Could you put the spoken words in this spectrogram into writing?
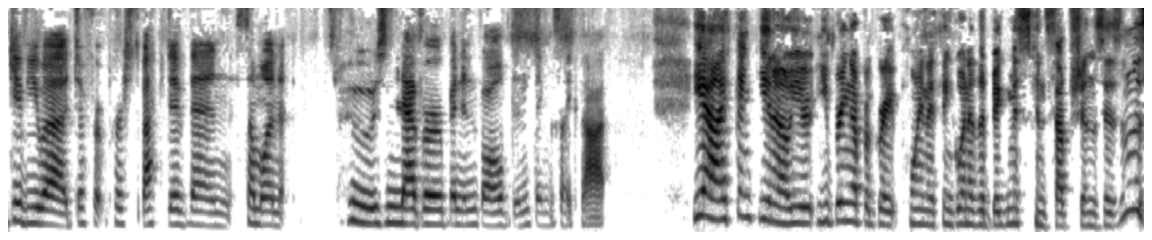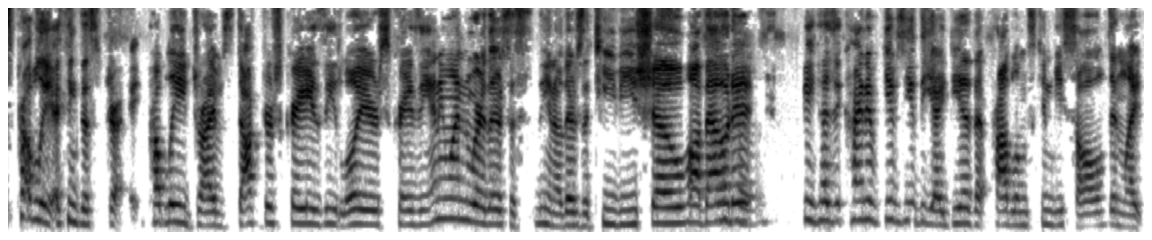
give you a different perspective than someone who's never been involved in things like that. Yeah, I think you know you you bring up a great point. I think one of the big misconceptions is, and this probably I think this dri- probably drives doctors crazy, lawyers crazy, anyone where there's a you know there's a TV show about it Mhm. because it kind of gives you the idea that problems can be solved in like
